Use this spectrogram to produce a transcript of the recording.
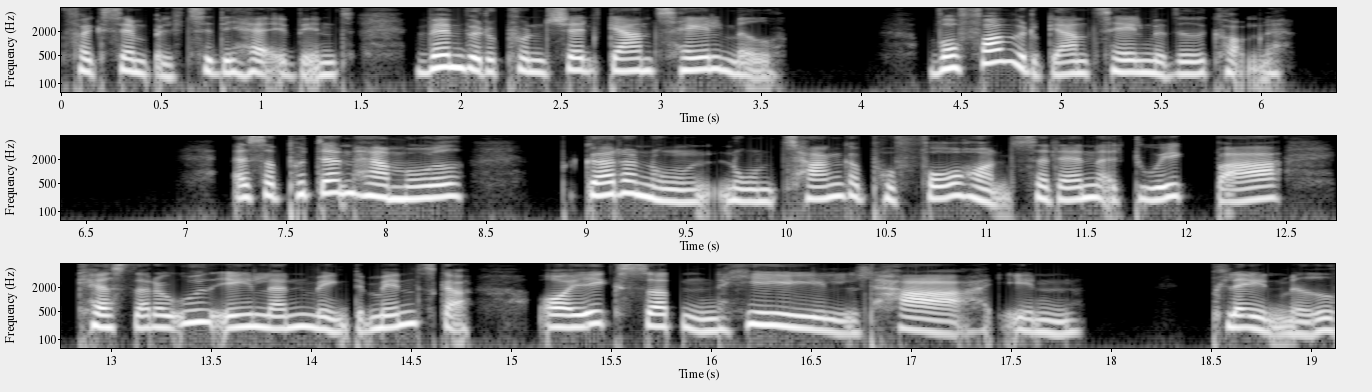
for eksempel til det her event. Hvem vil du potentielt gerne tale med? Hvorfor vil du gerne tale med vedkommende? Altså på den her måde, gør dig nogle, nogle tanker på forhånd, sådan at du ikke bare kaster dig ud i en eller anden mængde mennesker, og ikke sådan helt har en plan med,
